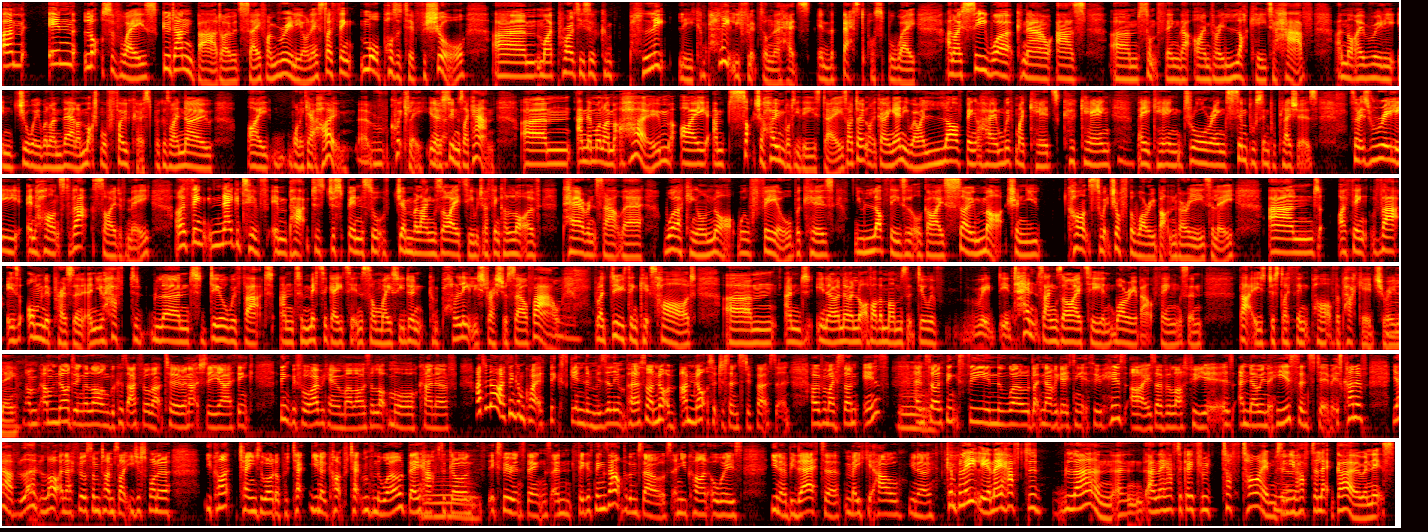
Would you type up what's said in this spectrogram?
Um, in lots of ways, good and bad, I would say, if I'm really honest. I think more positive for sure. Um, my priorities have completely, completely flipped on their heads in the best possible way. And I see work now as um, something that I'm very lucky to have and that I really enjoy when I'm there. And I'm much more focused because I know I want to get home uh, quickly, you know, as soon as I can. Um, and then when I'm at home, I am such a homebody these days. I don't like going anywhere. I love being at home with my kids, cooking, baking, drawing, simple, simple pleasures. So it's really enhanced that side of me. And I think negative impact has just been sort of general anxiety, which I think a lot of parents out there, working or not, will feel because you love these little guys so much and you can't switch off the worry button very easily. And I think that is omnipresent, and you have to learn to deal with that and to mitigate it in some way so you don't completely stress yourself out. But I do think it's hard. Um, and, you know, I know a lot of other mums that deal with intense anxiety and worry about things. And that is just, I think, part of the package, really. Mm. I'm, I'm nodding along because I feel that too. And actually, yeah, I think I think before I became a mum, I was a lot more kind of I don't know. I think I'm quite a thick-skinned and resilient person. I'm not I'm not such a sensitive person. However, my son is, mm. and so I think seeing the world like navigating it through his eyes over the last few years and knowing that he is sensitive, it's kind of yeah, I've learned a lot. And I feel sometimes like you just want to you can't change the world or protect you know can't protect them from the world. They have to go and mm. experience things and figure things out for themselves, and you can't always you know be there to make it how you know Completely, and they have to learn and and they have to go through tough times, and you have to let go, and it's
